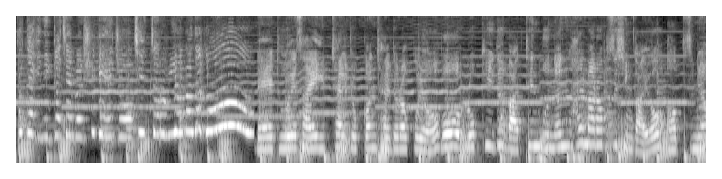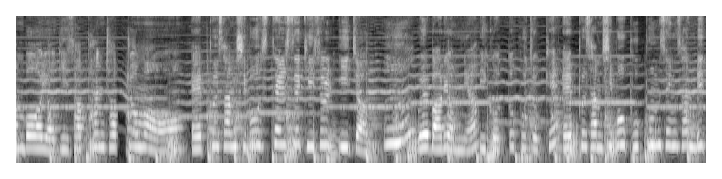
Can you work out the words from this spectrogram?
부탁이니까 제발 쉬게 해줘. 진짜로 위험하다고. 네, 두두 회사의 입찰 조건 잘 들었고요. 뭐 로키드 마틴 분은 할 말 없으신가요? 없으면 뭐 여기서 판 접죠 뭐. F-35 스텔스 기술 이전. 응? 왜 말이 없냐? 이것도 부족해? F-35 부품 생산 및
